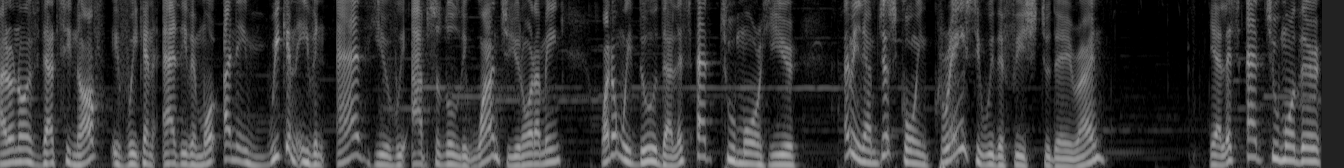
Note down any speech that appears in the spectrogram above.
I don't know if that's enough. If we can add even more, I mean, we can even add here if we absolutely want to. You know what I mean? Why don't we do that? Let's add two more here. I mean, I'm just going crazy with the fish today, right? Yeah, let's add two more there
